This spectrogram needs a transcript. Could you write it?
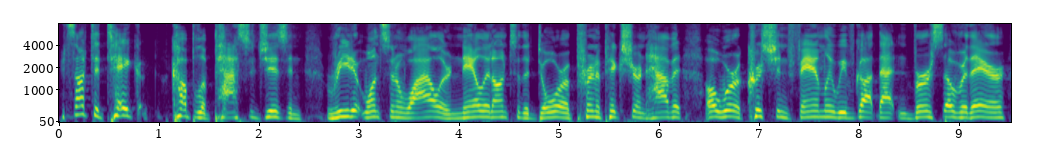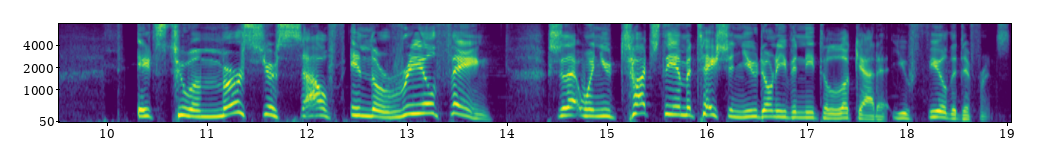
It's not to take a couple of passages and read it once in a while or nail it onto the door or print a picture and have it. Oh, we're a Christian family. We've got that verse over there. It's to immerse yourself in the real thing so that when you touch the imitation, you don't even need to look at it. You feel the difference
